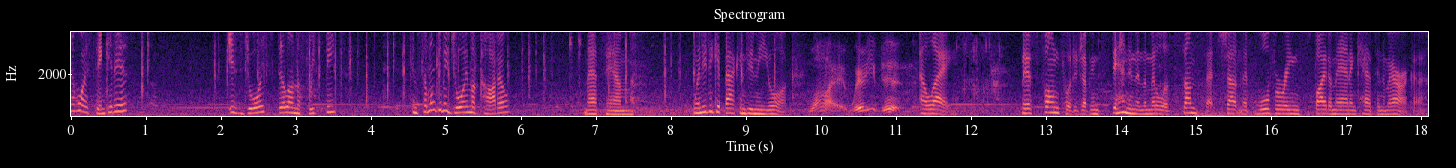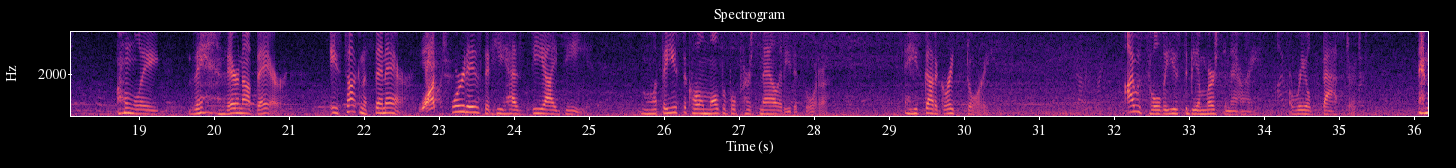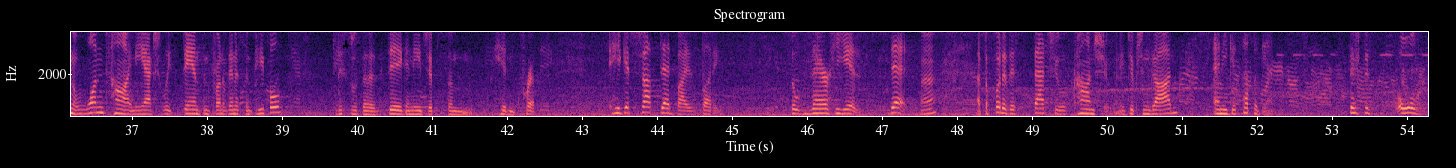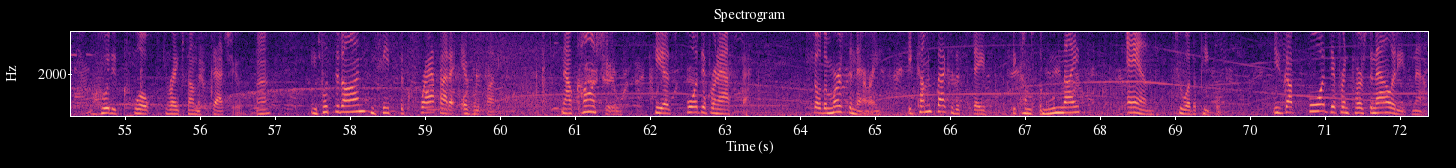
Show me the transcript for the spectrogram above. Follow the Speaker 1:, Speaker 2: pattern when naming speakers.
Speaker 1: That who I think it is? Is Joy still on the freak beat? Can someone give me Joy Mikado?
Speaker 2: That's him. When did he get back into New York?
Speaker 3: Why? Where he been?
Speaker 2: L.A. There's phone footage of him standing in the middle of sunset shouting at Wolverine, Spider-Man, and Captain America. Only, they, they're not there. He's talking to thin air.
Speaker 3: What?
Speaker 2: Word is that he has DID. What they used to call multiple personality disorder. He's got a great story. I was told he used to be a mercenary. A real bastard. And the one time he actually stands in front of innocent people, this was a dig in Egypt, some hidden crypt. He gets shot dead by his buddies. So there he is, dead, huh? At the foot of this statue of Khonshu, an Egyptian god, and he gets up again. There's this old hooded cloak draped on the statue, huh? He puts it on and beats the crap out of everybody. Now, Khonshu, he has four different aspects. So the mercenary, he comes back to the States, becomes the Moon Knight, and two other people. He's got four different personalities now.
